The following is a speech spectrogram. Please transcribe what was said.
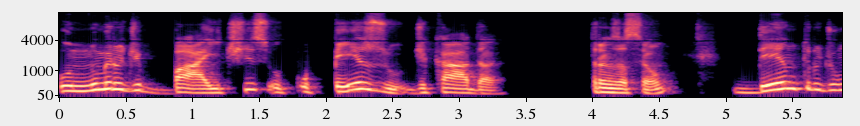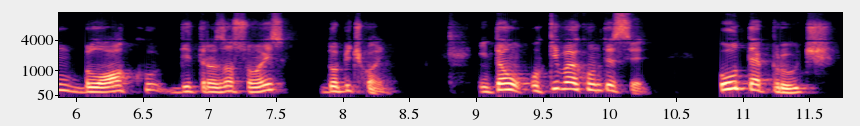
o número de bytes, o, o peso de cada transação dentro de um bloco de transações do Bitcoin. Então, o que vai acontecer? O Taproot,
